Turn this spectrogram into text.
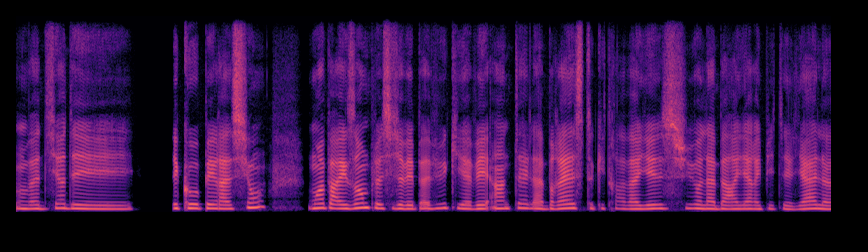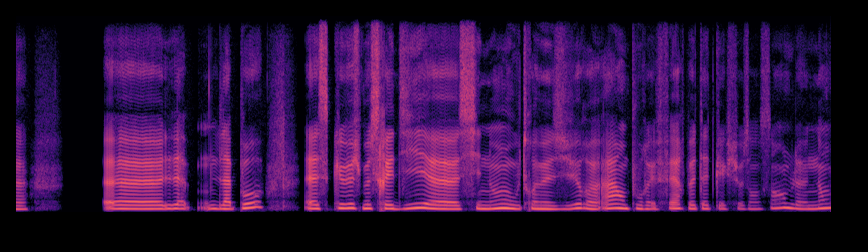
on va dire, des, des, coopérations. Moi, par exemple, si j'avais pas vu qu'il y avait un tel à Brest qui travaillait sur la barrière épithéliale euh, la, peau, est-ce que je me serais dit, euh, sinon, outre mesure, ah, on pourrait faire peut-être quelque chose ensemble? Non.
